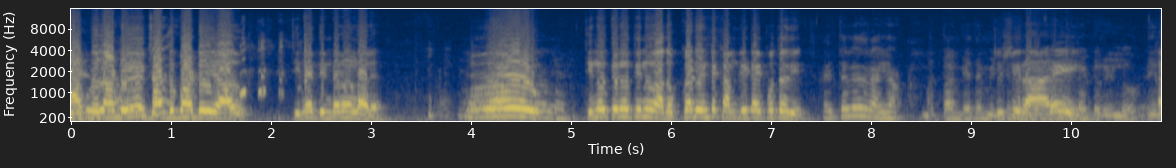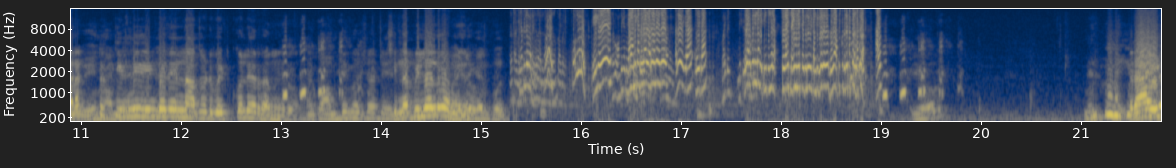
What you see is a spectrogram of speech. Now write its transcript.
లడ్డు లడ్డు కాదు. తినే తింటూనే ఉండాలి. తిను తిను తిను అదొక్కటి తింటే కంప్లీట్ అయిపోతుంది అయితే లేదు అయ్యా మొత్తానికి అయితే చూసిరా, అరే. కరెక్ట్ తిండి తింటే నేను మీరు వచ్చినట్టు చిన్న పిల్లలురా మీరు. బయటకు వెళ్ళిపోతుంది. అయ్యో. రైట్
